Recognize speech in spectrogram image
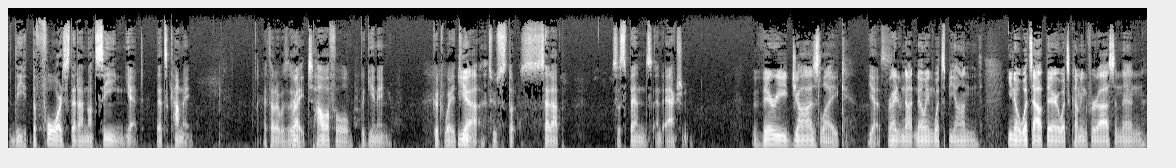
the the force that I'm not seeing yet. That's coming. I thought it was a Right. powerful beginning. Good way to Yeah. to st- set up suspense and action. very jaws like Yes. right of not knowing what's beyond you know what's out there what's coming for us and then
